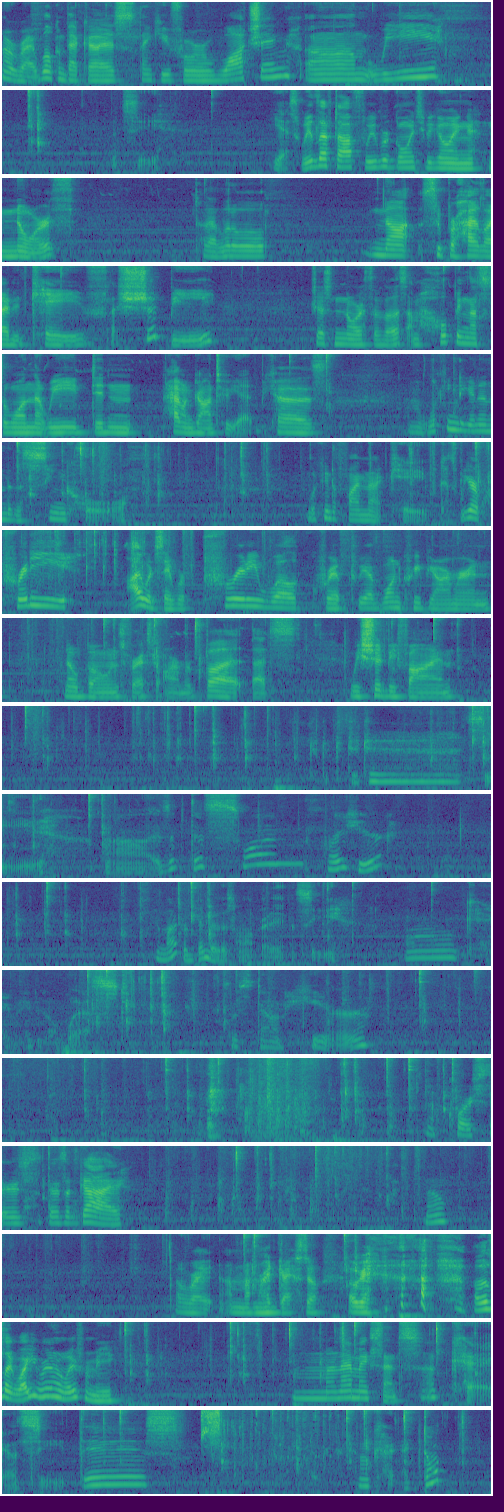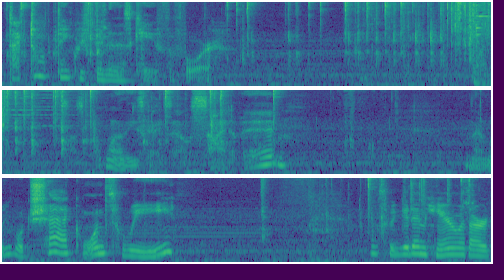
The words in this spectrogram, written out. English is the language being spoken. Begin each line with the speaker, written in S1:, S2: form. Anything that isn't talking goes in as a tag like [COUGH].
S1: Alright, welcome back guys. Thank you for watching. Um, we... Let's see. Yes, we left off, we were going to be going north to that little not super highlighted cave that should be just north of us. I'm hoping that's the one that we didn't haven't gone to yet because I'm looking to get into the sinkhole looking to find that cave because we are pretty I would say we're pretty well equipped. We have one creepy armor and no bones for extra armor but that's we should be fine. Let's see. Uh, is it this one right here? We might have been to this one already. Let's see. Okay we need to go west. This down here. Of course, there's there's a guy. No? Oh, right. I'm, I'm [LAUGHS] red guy still. Okay. [LAUGHS] I was like, why are you running away from me? Mm, that makes sense. Okay, let's see. This... Okay, I don't... I don't think we've been to this cave before. One of these guys outside of it. And then we will check once we once we get in here with our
